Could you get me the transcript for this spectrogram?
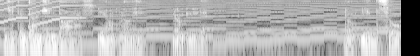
Because with the dungeon boss, you don't really, you don't need it. You don't need the sword.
